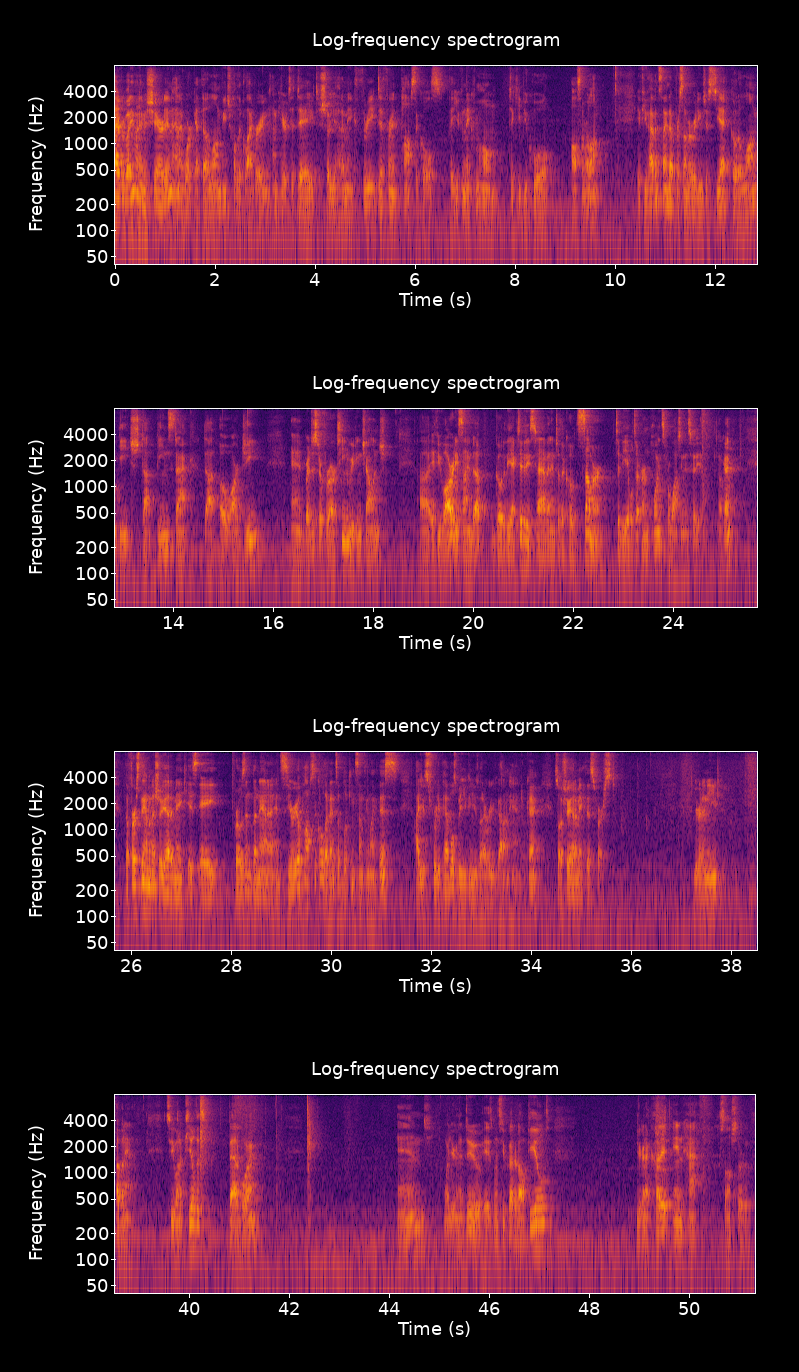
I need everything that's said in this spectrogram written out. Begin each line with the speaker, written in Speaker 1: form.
Speaker 1: Hi everybody, my name is Sheridan and I work at the Long Beach Public Library. I'm here today to show you how to make three different popsicles that you can make from home to keep you cool all summer long. If you haven't signed up for summer reading just yet, go to longbeach.beanstack.org and register for our teen reading challenge. Uh, if you've already signed up, go to the activities tab and enter the code SUMMER to be able to earn points for watching this video, okay? The first thing I'm gonna show you how to make is a frozen banana and cereal popsicle that ends up looking something like this. I used Fruity Pebbles, but you can use whatever you've got on hand, okay? So I'll show you how to make this first. You're gonna need a banana. So you wanna peel this bad boy. And what you're gonna do is once you've got it all peeled, you're gonna cut it in half. So I'll sort of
